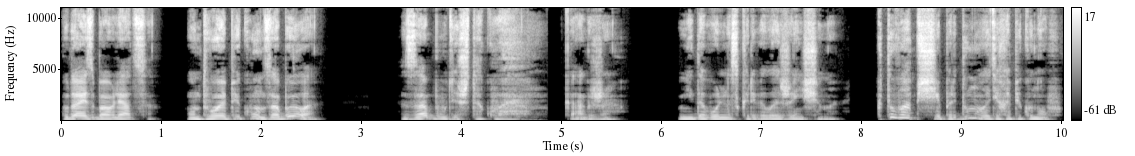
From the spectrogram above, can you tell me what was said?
Куда избавляться? Он твой опекун, забыла? Забудешь такое. Как же. Недовольно скривилась женщина. Кто вообще придумал этих опекунов?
